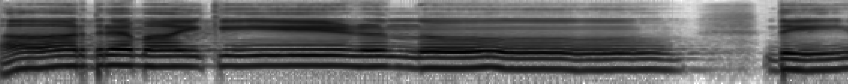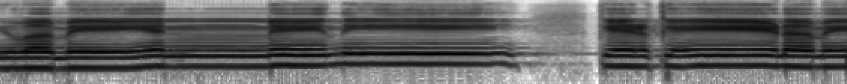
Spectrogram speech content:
ആർദ്രമായി കീഴുന്നു. ദൈവമേ എന്നെ നീ കേൾക്കേണമേ.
